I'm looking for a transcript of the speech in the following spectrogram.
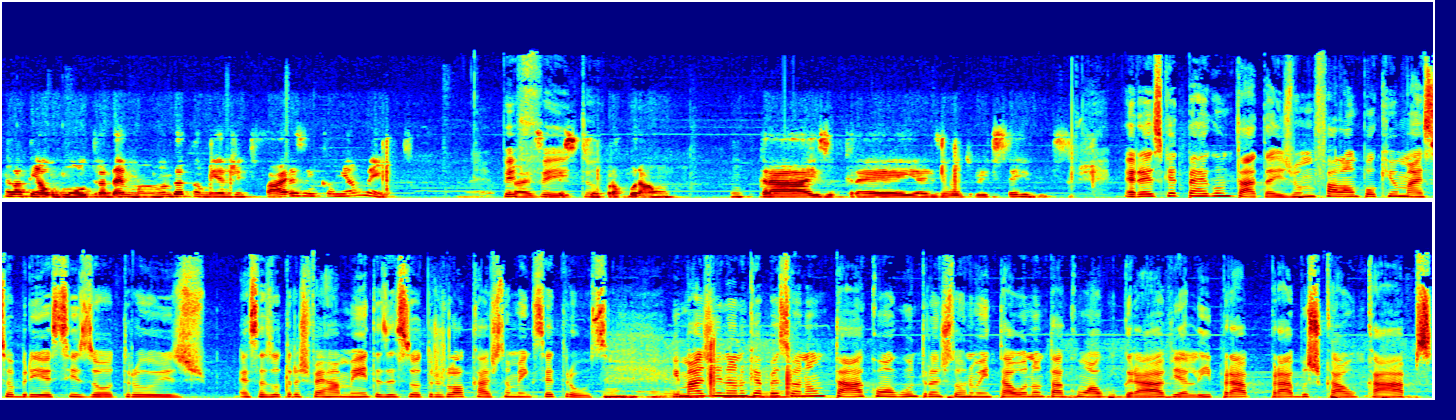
ela tem alguma outra demanda, também a gente faz o encaminhamento, né, Perfeito. procurar um, um CRAS, o CREAS, outros serviços. Era isso que eu ia te perguntar, Thaís. Vamos falar um pouquinho mais sobre esses outros essas outras ferramentas, esses outros locais também que você trouxe. Uhum, Imaginando uhum. que a uhum. pessoa não está com algum transtorno mental ou não está com algo grave ali para buscar um CAPS,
